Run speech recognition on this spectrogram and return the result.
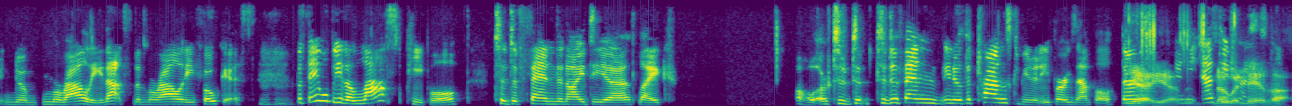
you know morality. That's the morality focus. Mm-hmm. But they will be the last people to defend an idea like oh, or to, to, to defend, you know, the trans community, for example. There yeah, yeah, nowhere near that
